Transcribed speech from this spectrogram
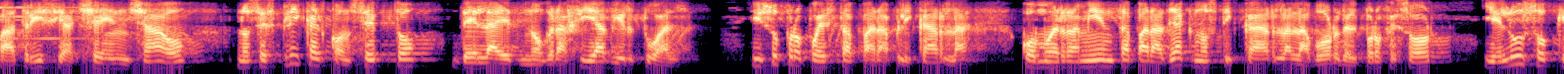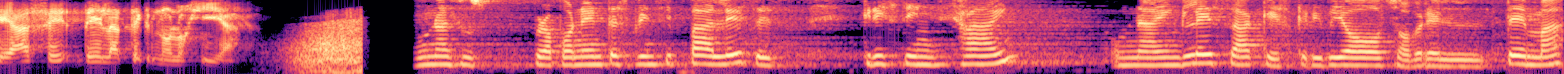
Patricia Chen Chao nos explica el concepto de la etnografía virtual y su propuesta para aplicarla como herramienta para diagnosticar la labor del profesor y el uso que hace de la tecnología. Una de sus proponentes principales es Christine Hine, una inglesa que escribió sobre el tema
